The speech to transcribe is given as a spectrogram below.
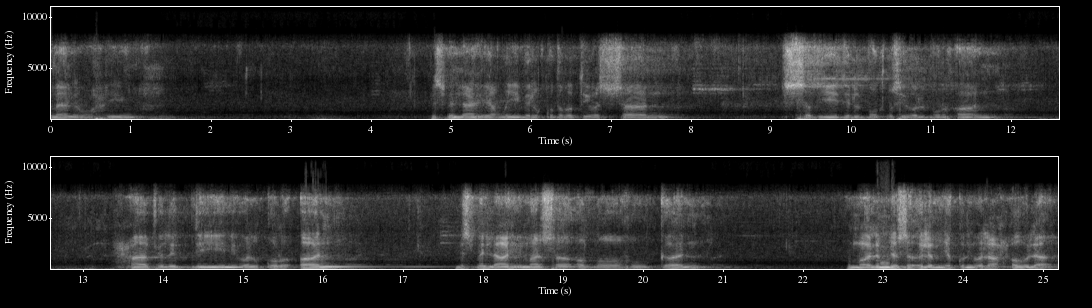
الرحمن الرحيم. بسم الله عظيم القدرة والشان شديد البطش والبرهان حافظ الدين والقرآن. بسم الله ما شاء الله كان. وما لم يشأ لم يكن ولا حول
